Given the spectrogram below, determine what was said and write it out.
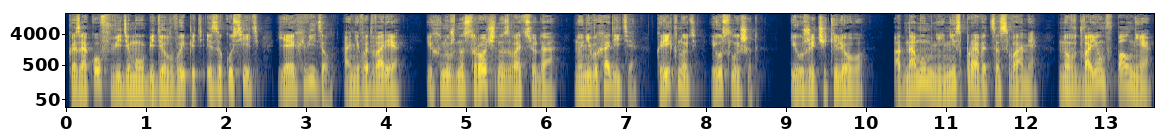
Казаков, видимо, убедил выпить и закусить. Я их видел, они во дворе. Их нужно срочно звать сюда. Но не выходите. Крикнуть и услышат. И уже Чекилеву. Одному мне не справиться с вами, но вдвоем вполне.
